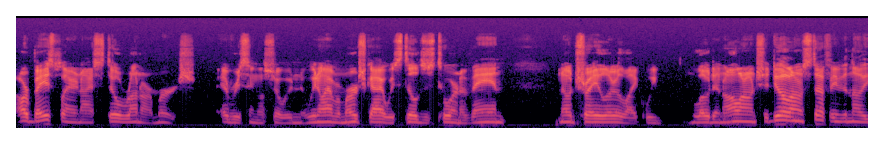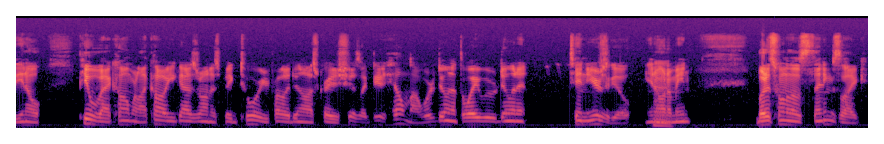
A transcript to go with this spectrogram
our bass player and I still run our merch every single show. We, we don't have a merch guy. We still just tour in a van, no trailer. Like we load in all our own shit, do all our own stuff. Even though you know people back home are like, "Oh, you guys are on this big tour. You're probably doing all this crazy shit." It's like, dude, hell no. We're doing it the way we were doing it ten years ago. You know mm what I mean? But it's one of those things like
